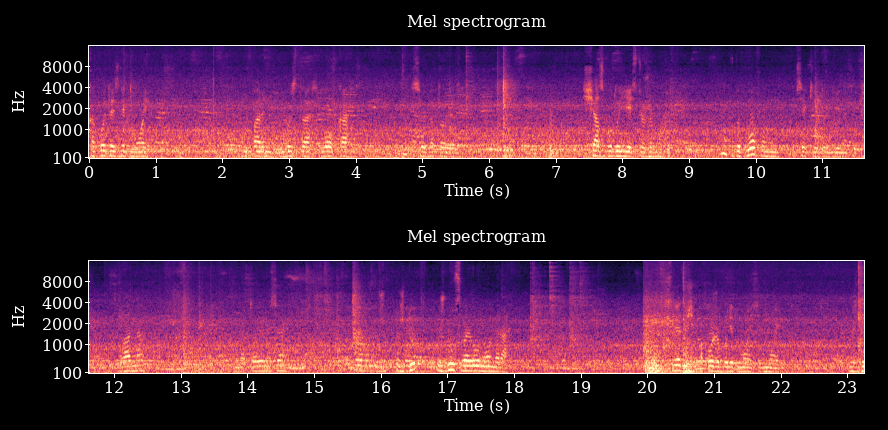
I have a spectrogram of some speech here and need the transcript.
Какой-то из них мой. И парень быстро, ловко все готовит. Сейчас буду есть уже. Ну, буду плов, он и всякие другие напитки. Ладно, готовимся. Жду, жду своего номера. Следующий, похоже, будет мой седьмой. Жду,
